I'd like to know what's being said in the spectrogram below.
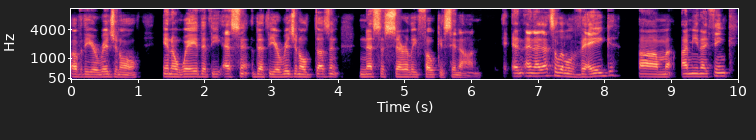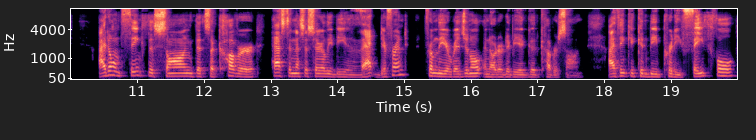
of the original in a way that the essence that the original doesn't necessarily focus in on. And and that's a little vague. Um, I mean, I think I don't think the song that's a cover has to necessarily be that different from the original in order to be a good cover song. I think it can be pretty faithful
